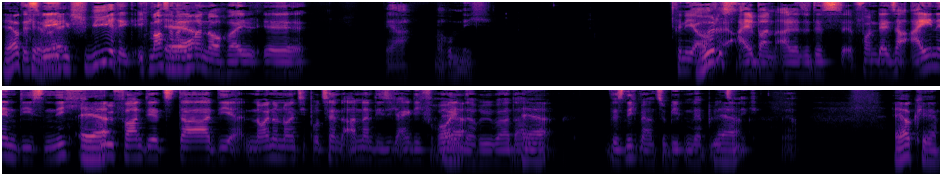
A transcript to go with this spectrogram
Ja, okay. Deswegen weil- schwierig. Ich mach's Ja. aber immer noch, weil, äh, ja, warum nicht? Finde ich auch Würdest- albern. Also das von dieser einen, die es nicht Ja. cool fand, jetzt da die 99% anderen, die sich eigentlich freuen Ja. darüber, dann das nicht mehr anzubieten, wäre blödsinnig. Ja. Ja, okay.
